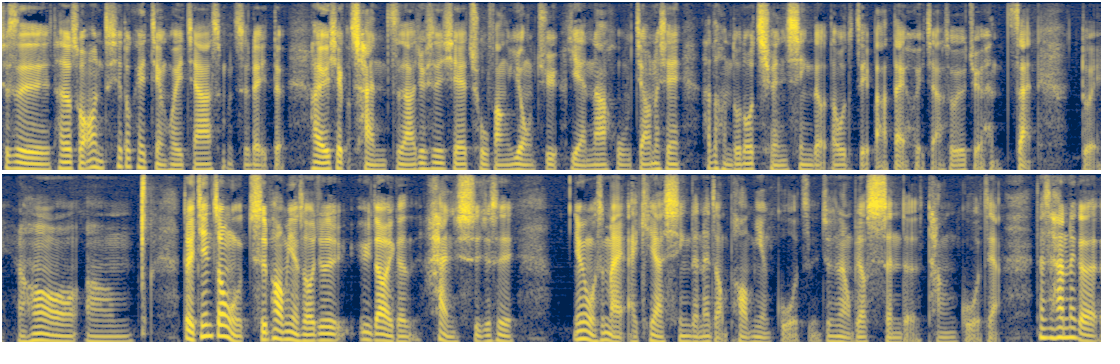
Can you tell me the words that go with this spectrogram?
就是他就说哦，你这些都可以捡回家什么之类的，还有一些铲子啊，就是一些厨房用具，盐啊、胡椒那些，他都很多都全新的，那我就直接把它带回家，所以我就觉得很赞。对，然后嗯，对，今天中午吃泡面的时候，就是遇到一个憾事，就是因为我是买 IKEA 新的那种泡面锅子，就是那种比较深的汤锅这样，但是它那个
